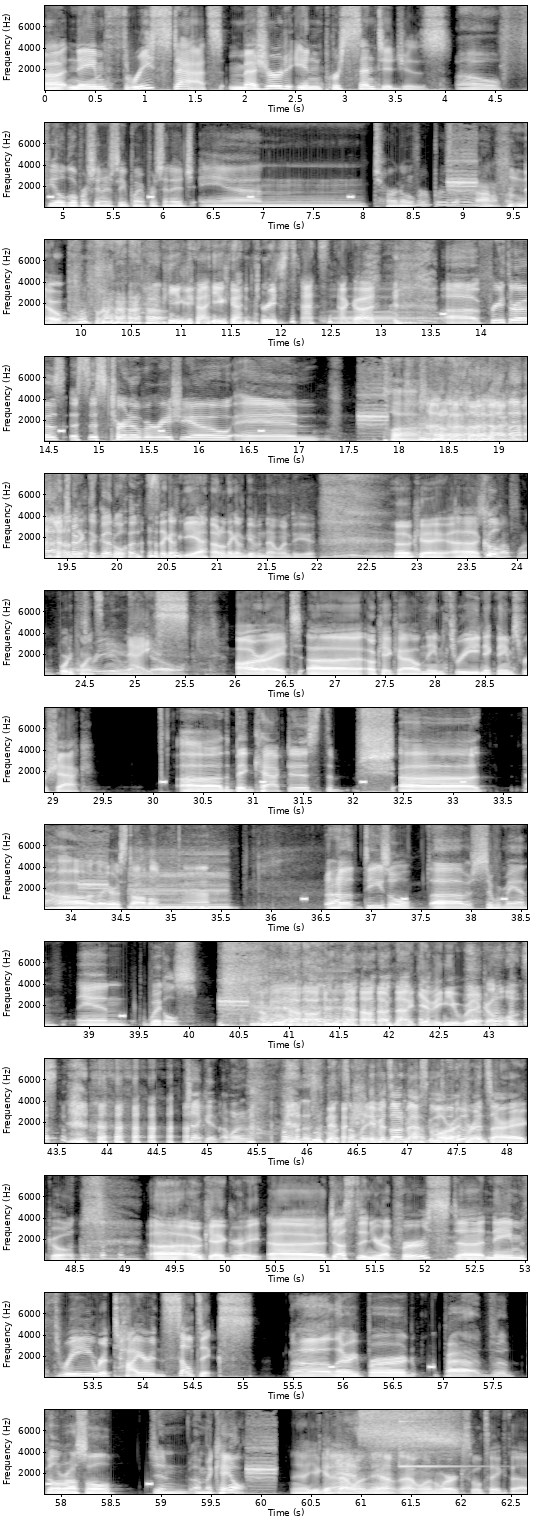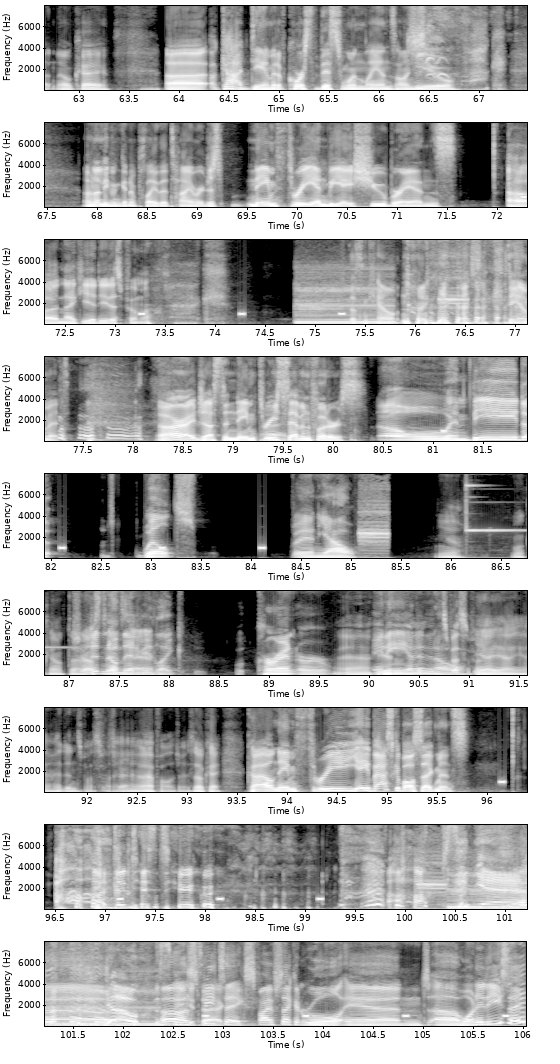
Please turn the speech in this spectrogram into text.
Uh, name three stats measured in percentages. Oh, field goal percentage, three point percentage, and turnover percentage. I don't know. Nope. you got you got three stats. Now go ahead. Uh, free throws, assist turnover ratio, and. Uh, I don't know. I you don't took think- the good ones. I think I'm, yeah, I don't think I'm giving that one to you. Okay, uh, cool. Forty points. for you. There you Nice. All right. Uh, okay, Kyle. Name three nicknames for Shaq. Uh, the big cactus, the uh, oh, Aristotle. Yeah. Uh, Diesel, uh, Superman, and Wiggles. no, no, I'm not giving you wiggles. Check it. I want to. I want to let somebody. if it's on look it basketball reference, all right, cool. Uh, okay, great. Uh, Justin, you're up first. Uh, name three retired Celtics. Uh, Larry Bird, pa- Bill Russell, and uh, McHale. Yeah, you get that one. Yeah, Yes. that one works. We'll take that. Okay. Uh, God damn it. Of course, this one lands on you. Fuck. I'm not even going to play the timer. Just name three NBA shoe brands. Uh, Nike, Adidas, Puma. Doesn't count. damn it. All right, Justin. Name three seven footers. Oh, Embiid, Wilt, and Yao. Yeah, we'll count that. I Just didn't know if they had to there. be like current or Yeah, any? I didn't- didn't he know. didn't specify. Yeah, yeah, yeah. I didn't specify. I apologize. Okay. Kyle, name three Yay basketball segments. I did this dude? Yeah. Go. Uh, Sneak speed takes, five second rule, and uh, what did he say?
